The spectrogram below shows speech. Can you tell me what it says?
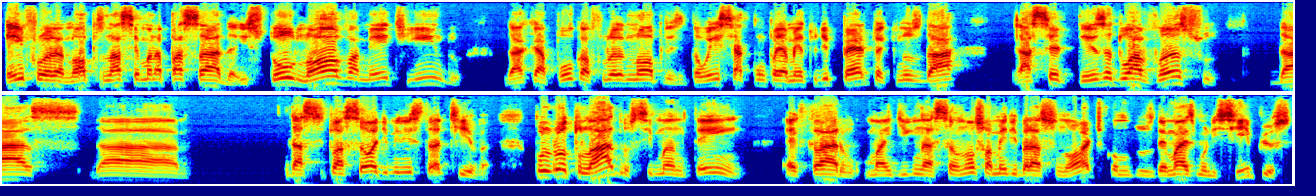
em Florianópolis na semana passada. Estou novamente indo daqui a pouco a Florianópolis. Então, esse acompanhamento de perto é que nos dá a certeza do avanço das, da, da situação administrativa. Por outro lado, se mantém, é claro, uma indignação não somente de Braço Norte, como dos demais municípios.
